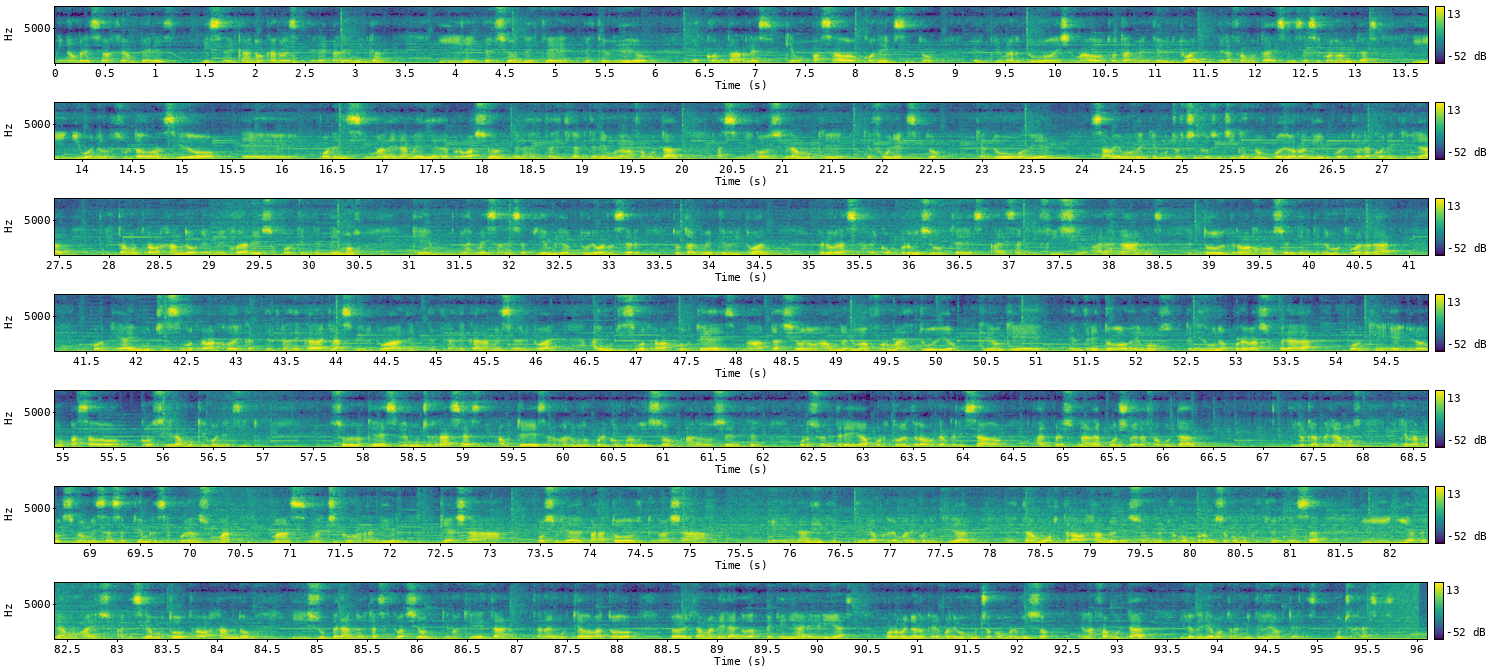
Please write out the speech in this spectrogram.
Mi nombre es Sebastián Pérez, vicedecano cargo de Secretaría Académica y la intención de este, de este video es contarles que hemos pasado con éxito el primer turno de llamado totalmente virtual de la Facultad de Ciencias Económicas y, bueno, los resultados han sido eh, por encima de la media de aprobación de las estadísticas que tenemos en la facultad, así que consideramos que fue un éxito, que anduvo muy bien. Sabemos de que muchos chicos y chicas no han podido rendir por esto de la conectividad, estamos trabajando en mejorar eso porque entendemos que las mesas de septiembre y octubre van a ser totalmente virtual, pero gracias al compromiso de ustedes, al sacrificio, a las ganas, de todo el trabajo docente que tenemos que valorar, porque hay muchísimo trabajo detrás de cada clase virtual, detrás de cada mesa virtual. Hay muchísimo trabajo de ustedes, una adaptación a una nueva forma de estudio. Creo que entre todos hemos tenido una prueba superada porque eh, lo hemos pasado, consideramos que con éxito. Solo nos queda decirle muchas gracias a ustedes, a los alumnos por el compromiso, a los docentes por su entrega, por todo el trabajo que han realizado, al personal de apoyo de la facultad. Y lo que apelamos es que en la próxima mesa de septiembre se puedan sumar más, más chicos a rendir, que haya posibilidades para todos, que no haya eh, nadie que tenga problemas de conectividad. Estamos trabajando en eso, nuestro compromiso como gestión es esa y, apelamos a eso, a que sigamos todos trabajando y superando esta situación que nos tiene tan, tan angustiados a todos, pero de esta manera nos da pequeñas alegrías, por lo menos los que le ponemos mucho compromiso en la facultad y lo queríamos transmitirles a ustedes. Muchas gracias.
